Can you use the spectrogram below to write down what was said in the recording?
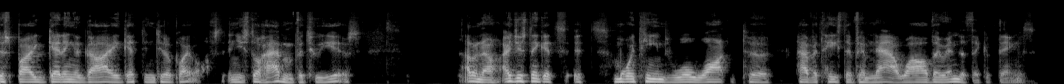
just by getting a guy get into the playoffs and you still have him for two years. I don't know. I just think it's it's more teams will want to have a taste of him now while they're in the thick of things.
